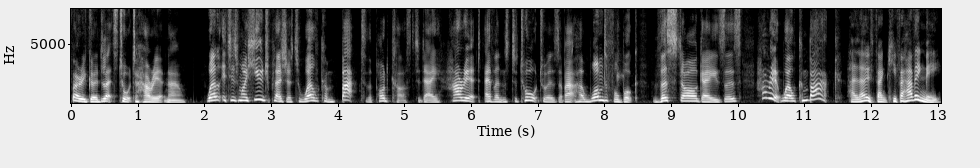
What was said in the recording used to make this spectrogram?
Very good. Let's talk to Harriet now. Well, it is my huge pleasure to welcome back to the podcast today Harriet Evans to talk to us about her wonderful book, The Stargazers. Harriet, welcome back. Hello, thank you for having me.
